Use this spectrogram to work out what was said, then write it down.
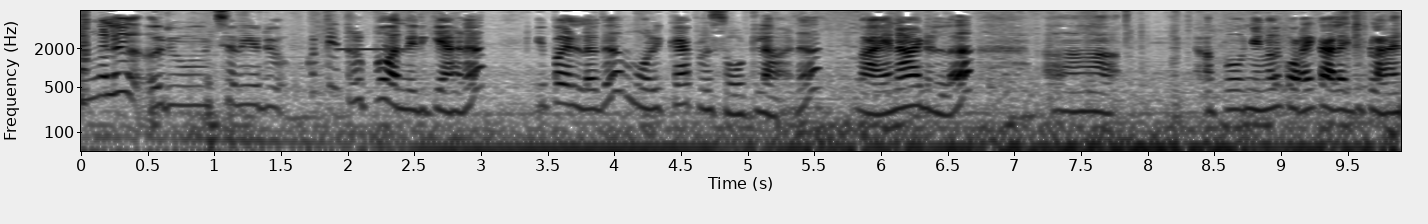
ഞങ്ങൾ ഒരു ചെറിയൊരു കുട്ടി ട്രിപ്പ് വന്നിരിക്കുകയാണ്. ഇപ്പൊ ഉള്ളത് മുറിക്കാപ്പ് റിസോർട്ടിലാണ് വയനാടുള്ള അപ്പോൾ ഞങ്ങൾ കുറെ കാലമായിട്ട് പ്ലാൻ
